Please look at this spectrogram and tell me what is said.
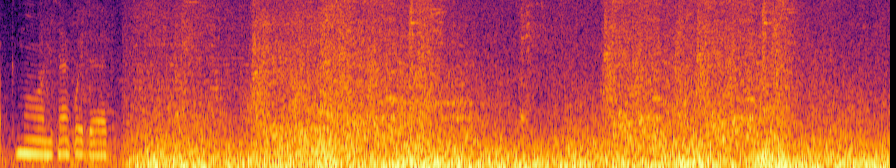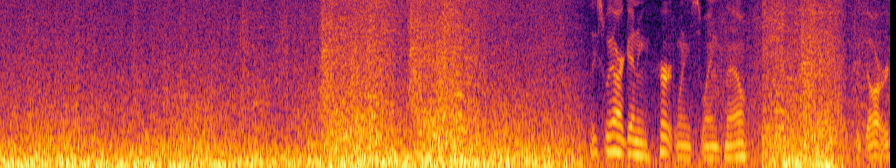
Crap, come on, he's halfway dead. At least we aren't getting hurt when he swings now. We guard.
